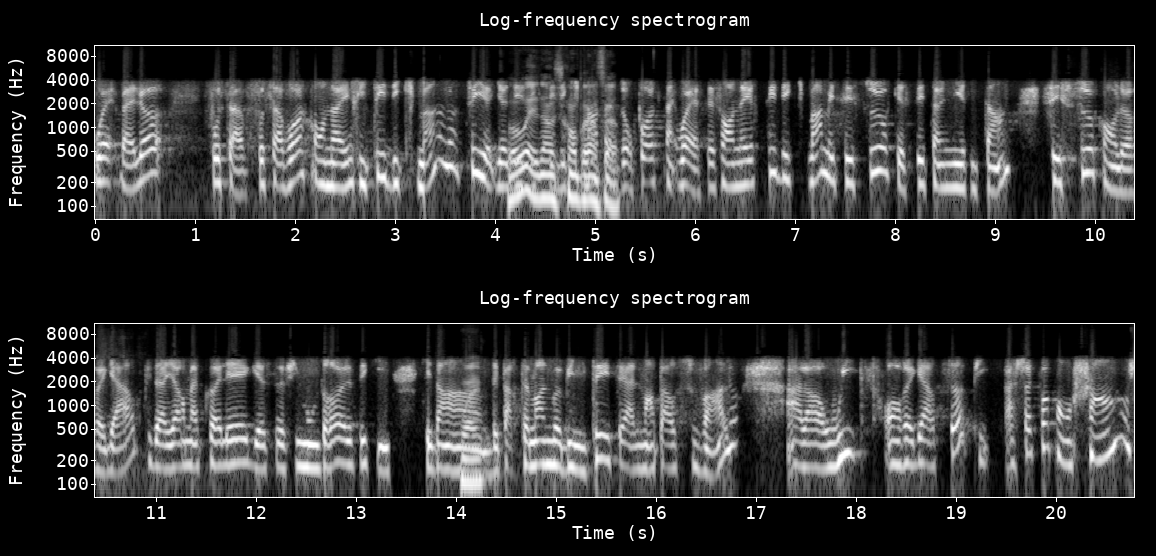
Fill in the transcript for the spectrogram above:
Ouais, ben là faut, faut savoir qu'on a hérité d'équipements. Il y a, y a des, oui, non, je comprends ça. ouais, c'est ça. On a hérité d'équipements, mais c'est sûr que c'est un irritant. C'est sûr qu'on le regarde. Puis d'ailleurs, ma collègue Sophie Moudra, qui, qui est dans le département de mobilité, elle m'en parle souvent. Là. Alors oui, on regarde ça. Puis à chaque fois qu'on change,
